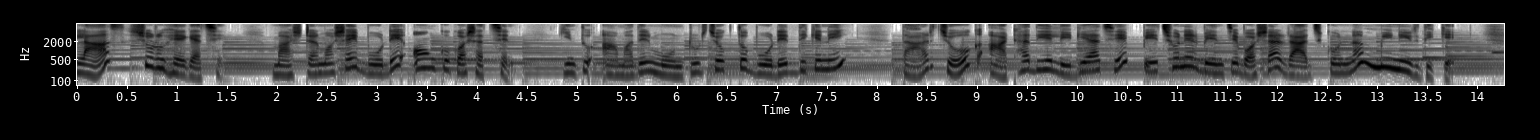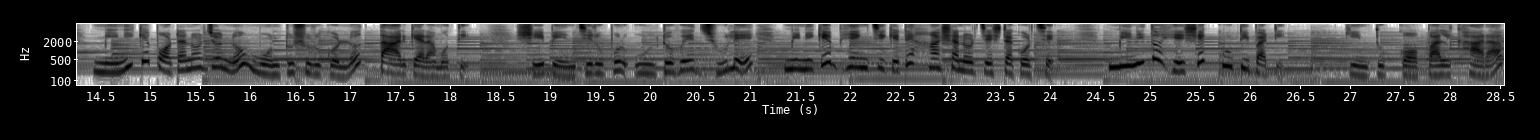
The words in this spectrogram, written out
ক্লাস শুরু হয়ে গেছে। মাস্টারমশাই বোর্ডে অঙ্ক কষাচ্ছেন। কিন্তু আমাদের মন্টুর চোখ তো বোর্ডের দিকে নেই। তার চোখ আঠা দিয়ে লেগে আছে পেছনের বেঞ্চে বসা রাজকন্যা মিনির দিকে। মিনিকে পটানোর জন্য মন্টু শুরু করল তার কেরামতি। সে বেঞ্চের উপর উল্টো হয়ে ঝুলে মিনিকে ভেংচি কেটে হাসানোর চেষ্টা করছে। মিনি তো হেসে কুটিপাটি। কিন্তু কপাল খারাপ,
